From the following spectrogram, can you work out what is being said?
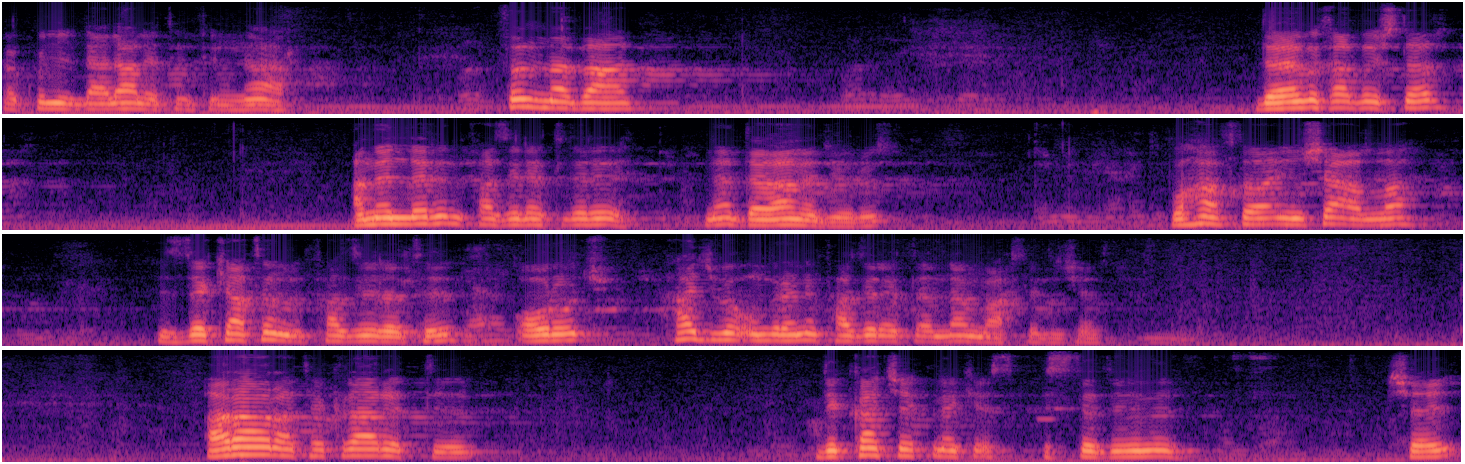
وكل ضلالة في النار ثم بعد Değerli kardeşler, amellerin faziletlerine devam ediyoruz. Bu hafta inşallah zekatın fazileti, oruç, hac ve umrenin faziletlerinden bahsedeceğiz. Ara ara tekrar ettiğim, dikkat çekmek istediğimin şey,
